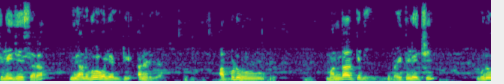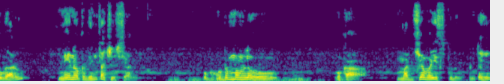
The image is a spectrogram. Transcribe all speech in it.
తెలియజేశారా? మీ అనుభవాలు ఏమిటి? అని అడిగారు. అప్పుడు మందాకిని పైకి లేచి గురువుగారు నేను ఒక వింత చూశాను. ఒక కుటుంబంలో ఒక మధ్య వయస్కుడు అంటే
